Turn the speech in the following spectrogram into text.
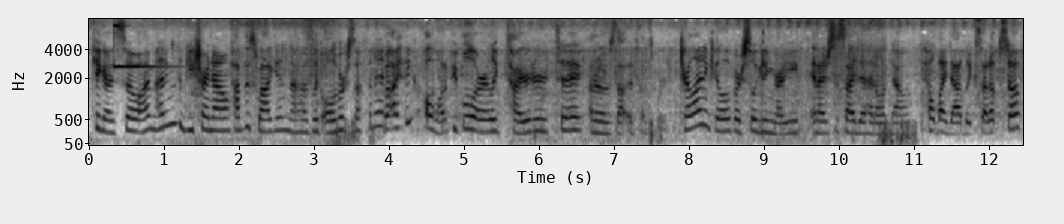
Okay guys, so I'm heading to the beach right now. Have this wagon that has like all of our stuff in it. But I think a lot of people are like tireder today. I don't know if, that, if that's a word. Caroline and Caleb are still getting ready and I just decided to head on down, help my dad like set up stuff.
